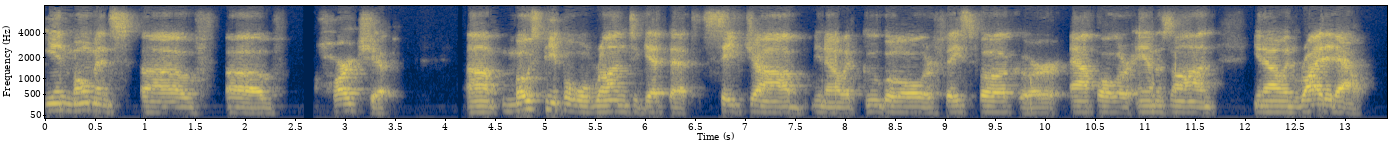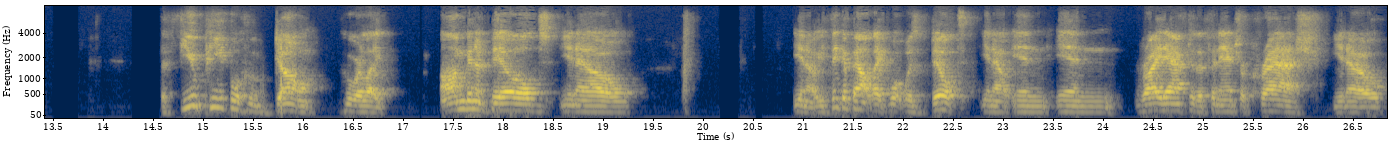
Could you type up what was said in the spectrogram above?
in moments of, of hardship, um, most people will run to get that safe job, you know, at Google or Facebook or Apple or Amazon, you know, and ride it out. The few people who don't, who are like, I'm going to build, you know, you know, you think about like what was built, you know, in in right after the financial crash, you know,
